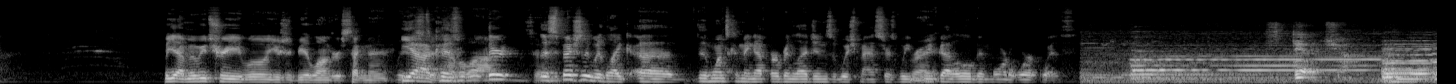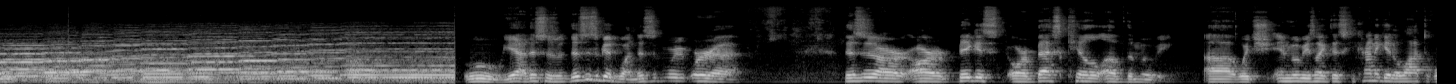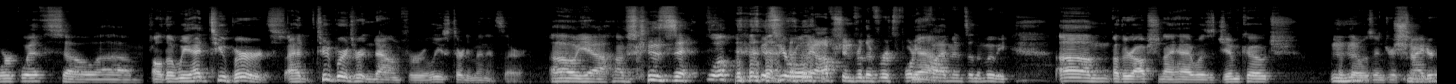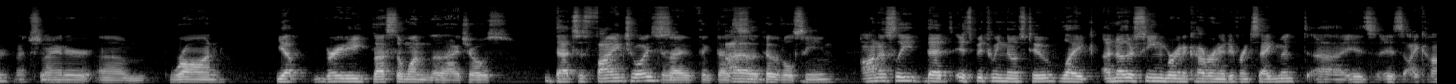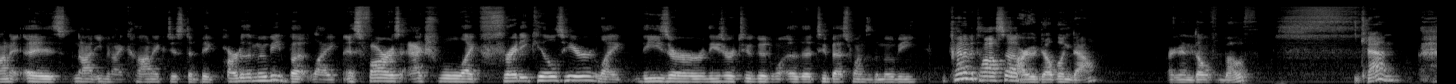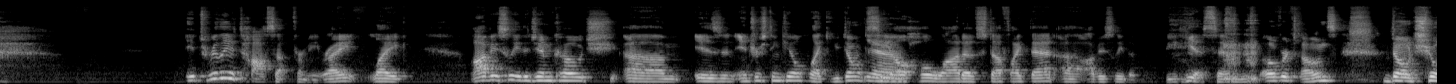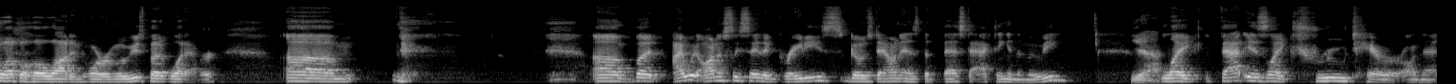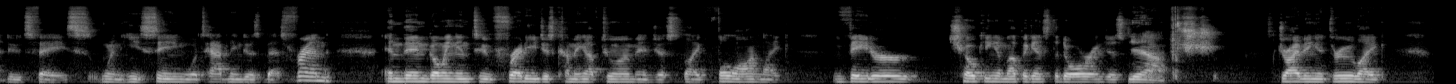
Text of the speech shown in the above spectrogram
But yeah, movie tree will usually be a longer segment. We yeah, because have a lot, they're so- especially with like uh, the ones coming up, Urban Legends and Wishmasters. We, Right. We've got a little bit more to work with. Stench. Ooh, yeah, this is this is a good one. This is we're, we're uh, this is our our biggest or best kill of the movie. Uh, which in movies like this you kind of get a lot to work with. So um, Although we had two birds, I had two birds written down for at least thirty minutes there. Oh yeah, I was gonna say. Well, it's your only option for the first forty-five Yeah. minutes of the movie. Um, Other option I had was gym Coach. Mhm. That was interesting. Schneider. That's Schneider. Um, Ron. Yep, Grady. That's the one that I chose That's a fine choice. because I think that's Uh, a pivotal scene. Honestly, that it's between those two. Like another scene we're gonna cover in a different segment uh, is is iconic. Is not even iconic, just a big part of the movie. But like as far as actual like Freddy kills here, like these are these are two good uh, the two best ones of the movie. Kind of a toss up. Are you doubling down? Are you going to double for both? You can. it's really a toss up for me, right? Like, obviously, the gym coach um, is an interesting kill. Like, you don't see a whole lot of stuff like that. Uh, obviously, the BDSM overtones don't show up a whole lot in horror movies, but whatever. Um, uh, but I would honestly say that Grady's goes down as the best acting in the movie Yeah. like that is like true terror on that dude's face when he's seeing what's happening to his best friend and then going into Freddy just coming up to him and just like full on like Vader choking him up against the door and just Yeah. driving it through like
